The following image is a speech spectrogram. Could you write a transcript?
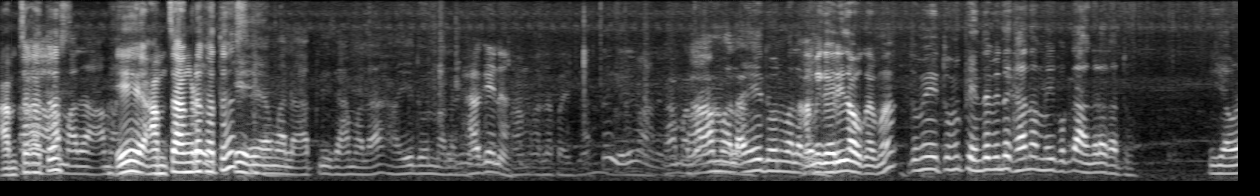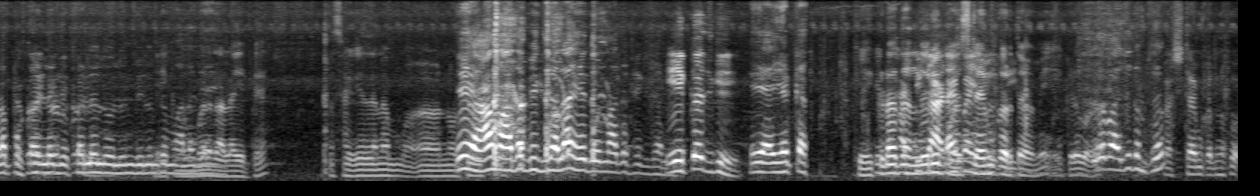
आमचं हा, खातोस? मला आम- ए आमचं आंगडं खातोस? हे हे मला आपली जा मला हा, हे दोन मला हा घे ना. हा मला हे दोन मला आम्ही घरी जाऊ काय मग? तुम्ही तुम्ही पेंद बिंद खा ना मी फक्त आंगडा खातो. एवढा पकडलं बिकडलं लोलून बिलून तर मला नंबर द्या. झाला इथे. तर सगळेजण अं, हे हा माझा फिक्स झाला हे दोन माझा फिक्स झाला. एकच घे. हे एक का खेकडा तंदुरी फर्स्ट टाइम करतोय आम्ही. इकडे बघा. पाहिजे तुमचं? फर्स्ट टाइम कर नको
